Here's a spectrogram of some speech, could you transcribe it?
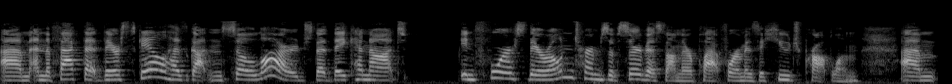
Um, and the fact that their scale has gotten so large that they cannot enforce their own terms of service on their platform is a huge problem. Um,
